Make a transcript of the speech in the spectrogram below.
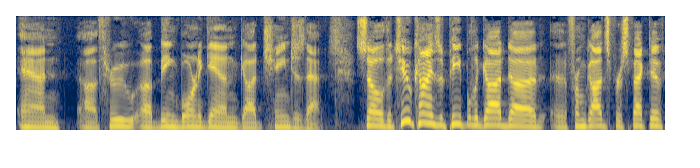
and uh, through uh, being born again, God changes that. So, the two kinds of people that God, uh, uh, from God's perspective,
